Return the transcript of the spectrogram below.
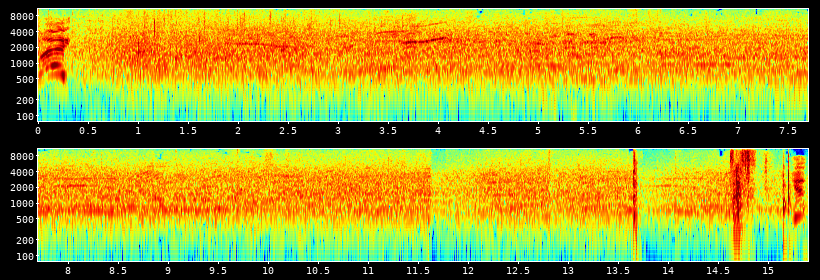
Wait. Yep.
